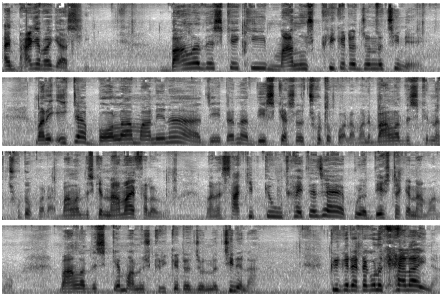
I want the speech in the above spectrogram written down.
আমি ভাগে ভাগে আসি। বাংলাদেশকে কি মানুষ ক্রিকেটের জন্য চিনে? মানে এটা বলা মানে না যে এটা না দেশকে আসলে ছোট করা মানে বাংলাদেশকে না ছোট করা, বাংলাদেশকে নামায় ফেলানো। মানে সাকিবকে উঠাইতে যায়, পুরো দেশটাকে নামানো। বাংলাদেশকে মানুষ ক্রিকেটের জন্য চিনে না। ক্রিকেট একটা কোনো খেলাই না।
